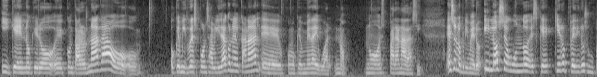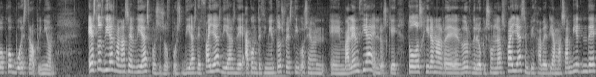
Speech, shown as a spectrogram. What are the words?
y que no quiero eh, contaros nada o, o, que mi responsabilidad con el canal eh, como que me da igual. No, no es para nada así. Eso es lo primero. Y lo segundo es que quiero pediros un poco vuestra opinión. Estos días van a ser días, pues eso, pues días de fallas, días de acontecimientos festivos en, Valencia, en los que todos giran alrededor de lo que son las fallas, empieza a haber ya más ambiente,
